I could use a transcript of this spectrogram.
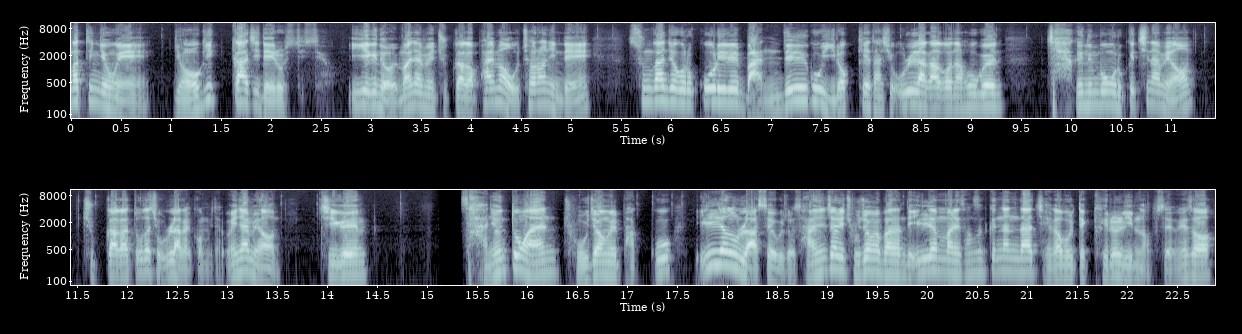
같은 경우에 여기까지 내려올 수도 있어요. 이게 근데 얼마냐면 주가가 85,000원인데 순간적으로 꼬리를 만들고 이렇게 다시 올라가거나 혹은 작은 음봉으로 끝이 나면 주가가 또다시 올라갈 겁니다. 왜냐면 지금 4년 동안 조정을 받고 1년 올라왔어요. 그죠? 4년짜리 조정을 받았는데 1년 만에 상승 끝난다? 제가 볼 때 그럴 일은 없어요. 그래서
